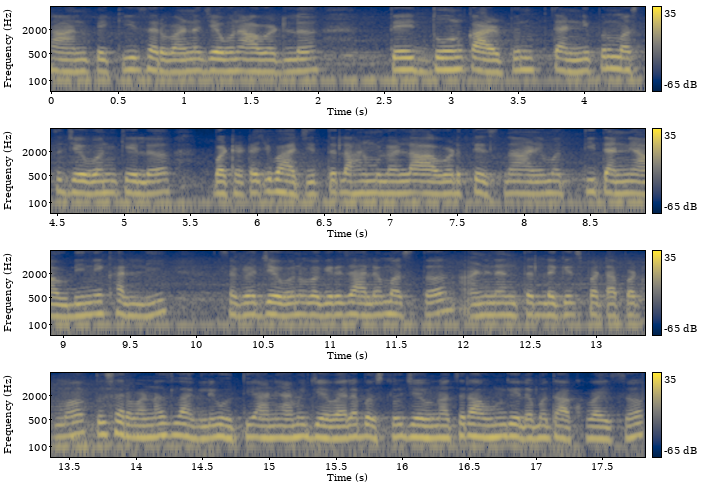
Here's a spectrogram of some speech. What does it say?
छानपैकी. सर्वांना जेवण आवडलं. ते दोन कार्टून त्यांनी पण मस्त जेवण केलं. बटाट्याची भाजी तर लहान मुलांना आवडतेच ना आणि मग ती त्यांनी आवडीने खाल्ली. सगळं जेवण वगैरे झालं मस्त आणि नंतर लगेच पटापट मग तो सर्वांनाच लागली होती आणि आम्ही जेवायला बसलो. जेवणाचं राहून गेलं मग दाखवायचं.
